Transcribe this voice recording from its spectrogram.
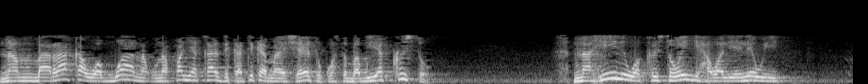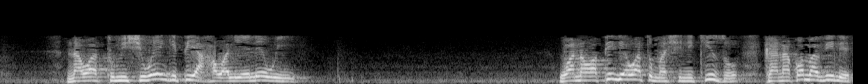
na mbaraka wa bwana unafanya kazi katika maisha yetu kwa sababu ya kristo. Na hili wakristo wengi hawalielewi. Na watumishi wengi pia hawalielewi wanawapiga watu mashinikizo kana kwamba vile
